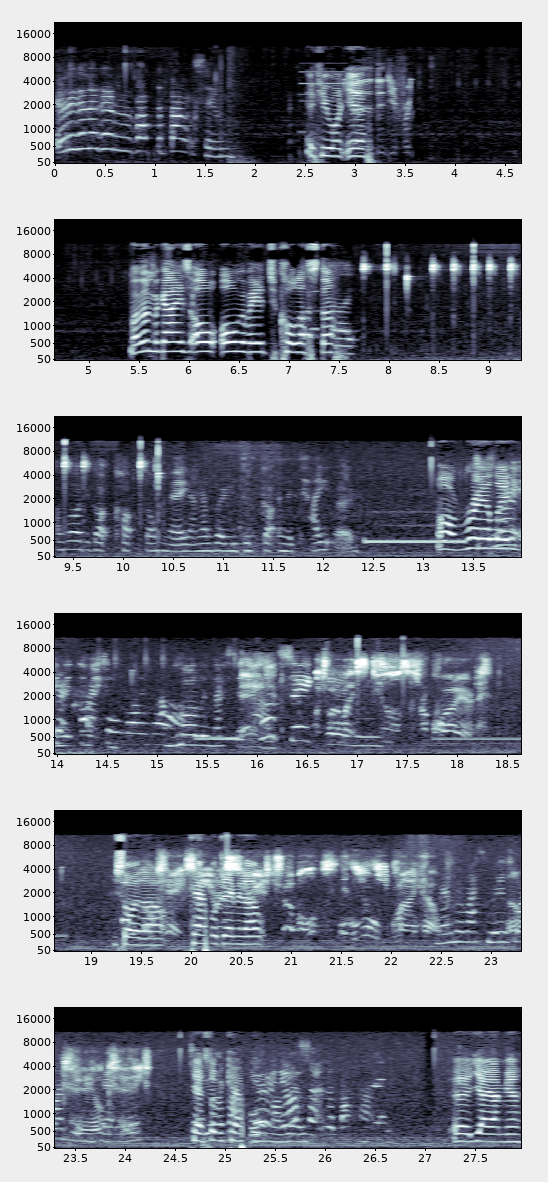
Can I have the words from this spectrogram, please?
Are we gonna go and rob the bank soon? If you want, yeah. Uh, did you forget? Remember, guys, all all related to Cole Lester. Right. I've already got cops on me and I've only just gotten a Titan. Oh, really? Get cops on I'm now. hauling Lester Hey, down. God's sake, which one of my skills is required? You sorted it out. Okay, so Careful, you're Jamie, though. serious trouble, and you need my help. Remember my smooth landing, Okay, Karen? okay. Yeah, still be You're careful. back Yeah, you're I'm sat in the back. Uh, yeah, I am, yeah.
